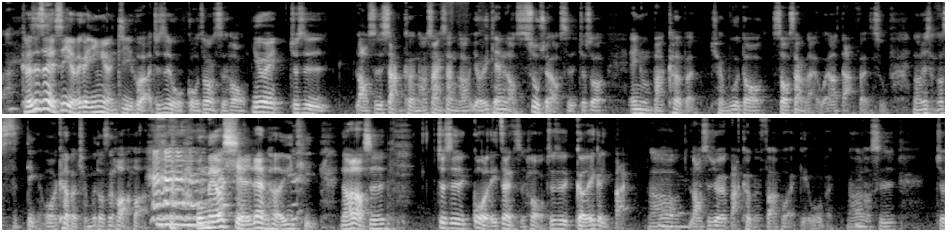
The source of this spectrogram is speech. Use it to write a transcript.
了。可是这也是有一个因缘际会啊，就是我国中的时候，因为就是老师上课，然后上一上，然后有一天老师数学老师就说：“哎、你们把课本全部都收上来，我要打分数。”然后我就想说死定了，我的课本全部都是画画，我没有写任何一题。然后老师就是过了一阵之后，就是隔了一个礼拜，然后老师就会把课本发回来给我们，然后老师就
